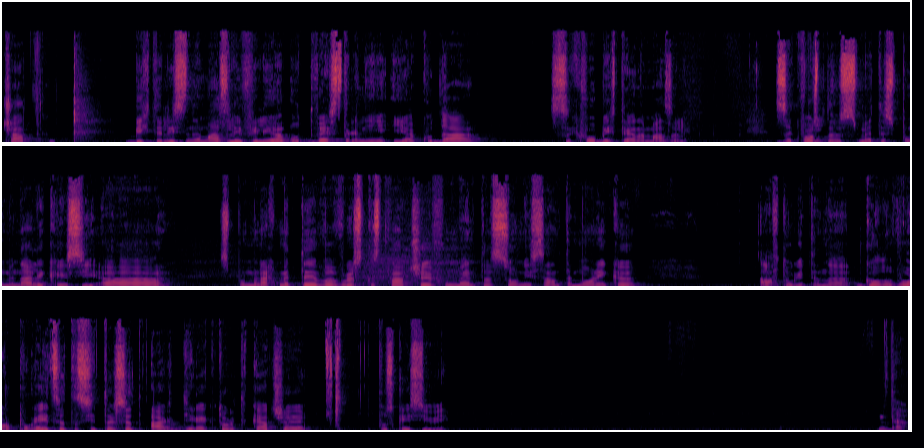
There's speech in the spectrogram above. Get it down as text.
Чат, бихте ли си намазали филия от две страни и ако да, за какво бихте я намазали? За какво сме те споменали, Криси? А, споменахме те във връзка с това, че в момента Sony Santa Monica авторите на God of War поредицата си търсят арт директор, така че пускай си ви. Да.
